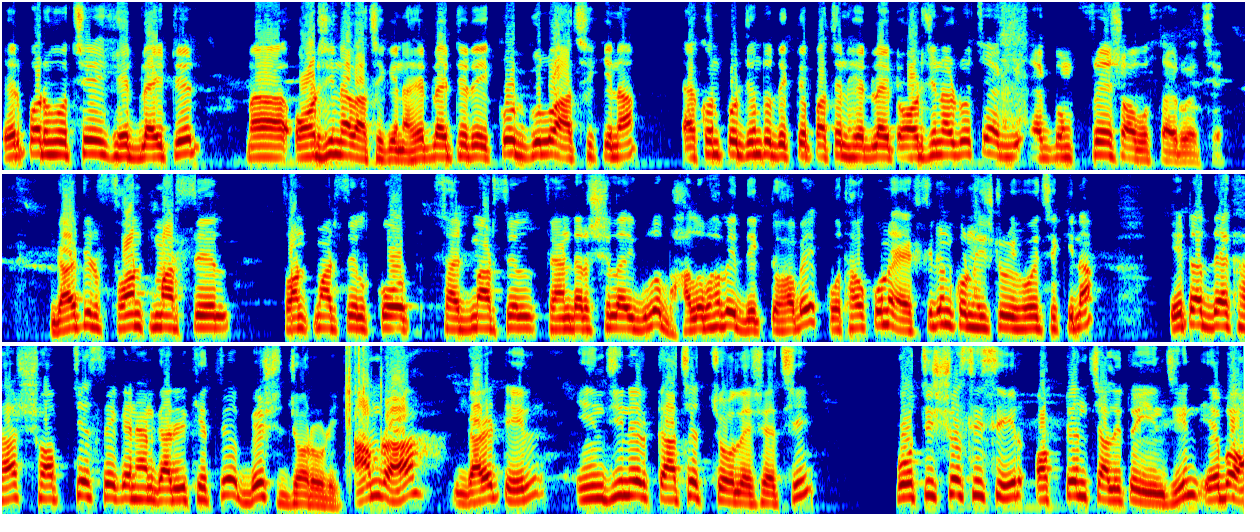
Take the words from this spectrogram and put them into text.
এরপর হচ্ছে হেডলাইটের অরিজিনাল আছে কিনা হেডলাইটের এই কোডগুলো আছে কিনা, এখন পর্যন্ত দেখতে পাচ্ছেন হেডলাইট অরিজিনাল রয়েছে এক- একদম ফ্রেশ অবস্থায় রয়েছে। গাড়িটির ফ্রন্ট মার্সেল ফ্রন্ট মার্সেল কোট সাইড মার্সেল ফ্যান্ডার সেলাইগুলো ভালোভাবে দেখতে হবে, কোথাও কোনো অ্যাক্সিডেন্ট কোনো হিস্টোরি হয়েছে কিনা। এটা দেখা সবচেয়ে সেকেন্ড হ্যান্ড গাড়ির ক্ষেত্রে বেশ জরুরি। আমরা গাড়িটির ইঞ্জিনের কাছে চলে এসেছি। পঁচিশশো সিসির অকটেন চালিত ইঞ্জিন এবং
